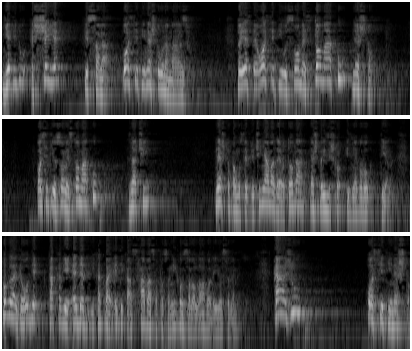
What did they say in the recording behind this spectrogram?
jeđidu ešeje fis salah. Osjeti nešto u namazu. To jeste osjeti u svome stomaku nešto. Osjeti u svome stomaku, znači nešto pa mu se pričinjava da je od toga nešto izišlo iz njegovog tijela. Pogledajte ovdje kakav je edeb i kakva je etika ashaba sa poslanikom sallallahu alaihi wasallam. Kažu osjeti nešto.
